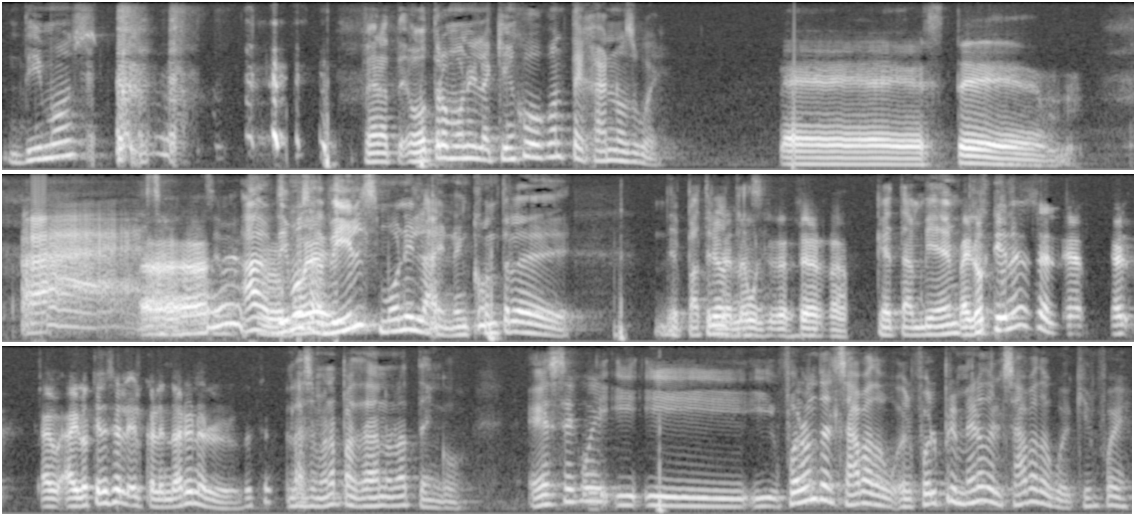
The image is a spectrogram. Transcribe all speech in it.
Dimos. Espérate, otro Moneyline. ¿Quién jugó con Tejanos, güey? Eh, este. Ah, Ah, ah, dimos a fue- Bills Moneyline en contra de, de de Patriotas. Inglaterra. Que también. Ahí lo pues, tienes, el, el- el- ahí lo tienes el, calendario en el. este. La semana pasada no la tengo. Ese, güey, y, y, y fueron del sábado, güey. Fue el primero del sábado, güey. ¿Quién fue?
